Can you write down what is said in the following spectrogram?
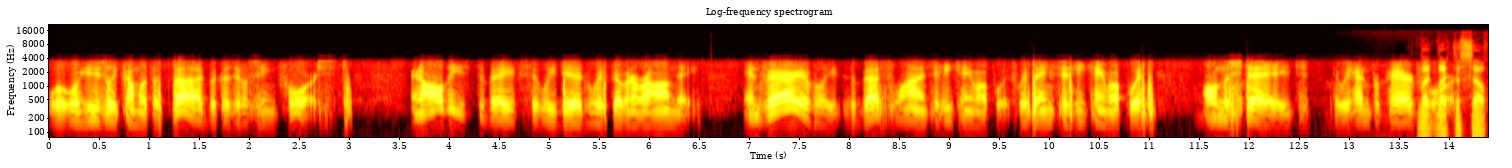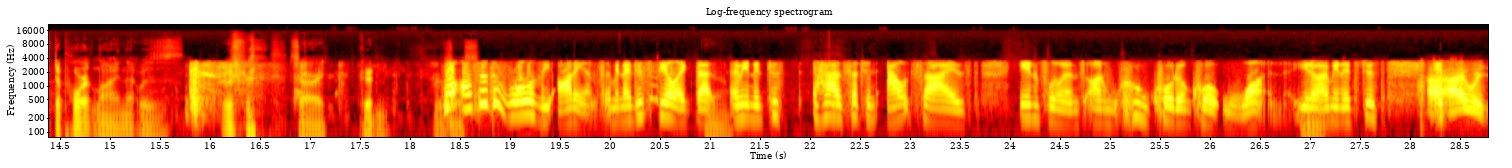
will, will usually come with a thud because it'll seem forced. And all these debates that we did with Governor Romney, invariably the best lines that he came up with were things that he came up with on the stage that we hadn't prepared like for. like the self deport line that was was sorry couldn't. Well, also the role of the audience. I mean, I just feel like that. Yeah. I mean, it just has such an outsized influence on who quote unquote won. You know, I mean, it's just. It's, I, I would,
